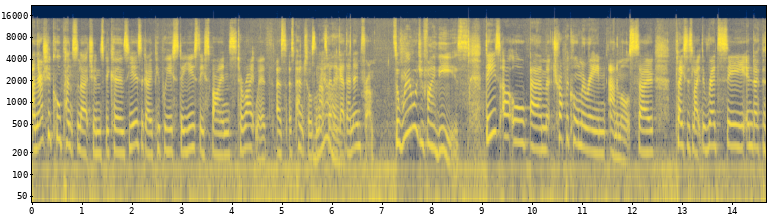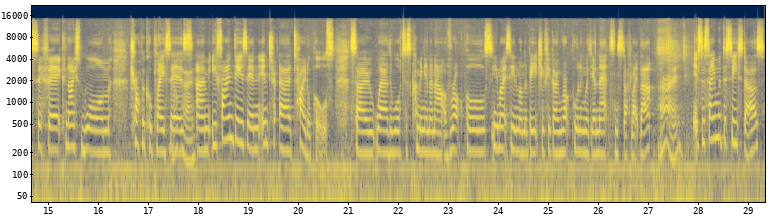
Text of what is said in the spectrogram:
And they're actually called pencil urchins because years ago people used to use these spines to write with as, as pencils, and that's where they get their name from. So where would you find these? These are all um, tropical marine animals, so places like the Red Sea, Indo-Pacific, nice warm tropical places. Okay. Um, you find these in inter uh, tidal pools, so where the water's coming in and out of rock pools. You might see them on the beach if you're going rock pooling with your nets and stuff like that. All right. It's the same with the sea stars.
